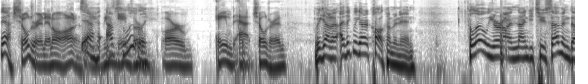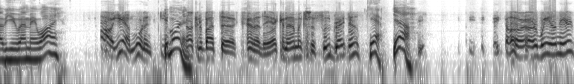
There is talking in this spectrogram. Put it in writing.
Yeah. children. In all honesty, Yeah, these absolutely. games are, are aimed at children. We got a, I think we got a call coming in. Hello, you're on 92.7 WMAY. Oh yeah, morning. Good morning. Talking about the kind of the economics of food right now. Yeah, Yeah. Oh, are we on the air?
